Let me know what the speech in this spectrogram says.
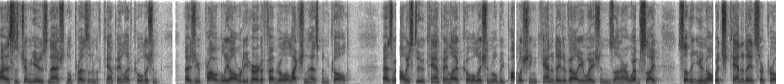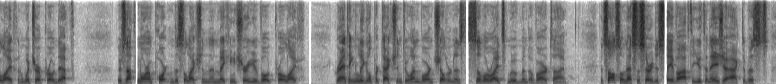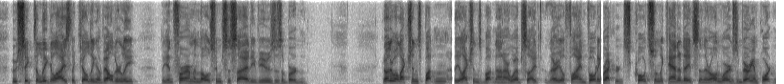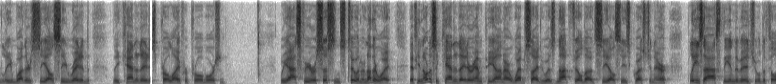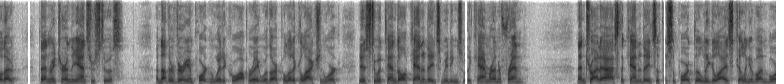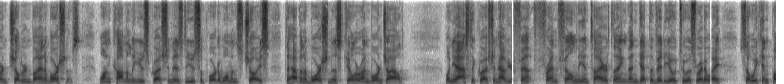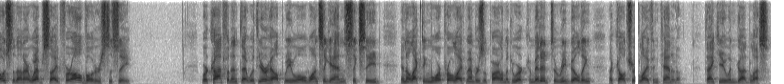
Hi, this is Jim Hughes, National President of Campaign Life Coalition. As you've probably already heard, a federal election has been called. As we always do, Campaign Life Coalition will be publishing candidate evaluations on our website so that you know which candidates are pro-life and which are pro-death. There's nothing more important this election than making sure you vote pro-life. Granting legal protection to unborn children is the civil rights movement of our time. It's also necessary to stave off the euthanasia activists who seek to legalize the killing of elderly, the infirm, and those whom society views as a burden. Go to elections button, the elections button on our website. There you'll find voting records, quotes from the candidates in their own words, and very importantly, whether CLC rated the candidate as pro-life or pro-abortion. We ask for your assistance too in another way. If you notice a candidate or MP on our website who has not filled out CLC's questionnaire, please ask the individual to fill it out. Then return the answers to us. Another very important way to cooperate with our political action work is to attend all candidates meetings with a camera and a friend. Then try to ask the candidates if they support the legalized killing of unborn children by an abortionist. One commonly used question is, do you support a woman's choice to have an abortionist kill her unborn child? When you ask the question, have your friend film the entire thing, then get the video to us right away so we can post it on our website for all voters to see. We're confident that with your help, we will once again succeed in electing more pro-life members of Parliament who are committed to rebuilding a culture of life in Canada. Thank you and God bless.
